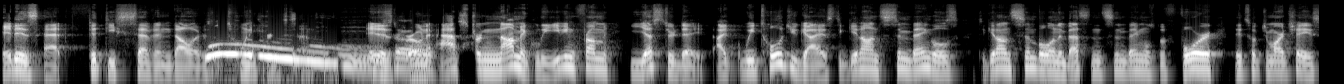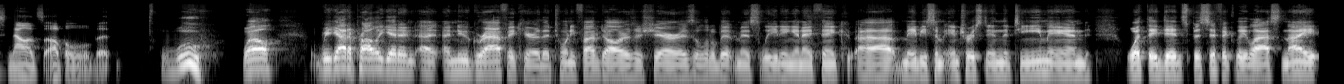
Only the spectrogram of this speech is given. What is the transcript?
It is at $57.23. It has so, grown astronomically, even from yesterday. I we told you guys to get on Sim Bengals to get on SimBull and invest in Sim Bengals before they took Ja'Marr Chase. Now it's up a little bit. Woo. Well, we got to probably get an, a, a, new graphic here. The twenty-five dollars a share is a little bit misleading, and I think uh, maybe some interest in the team and what they did specifically last night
